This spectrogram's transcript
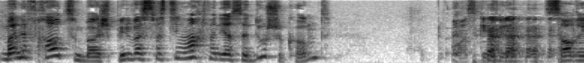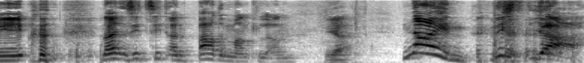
meine Frau zum Beispiel, weißt du, was die macht, wenn die aus der Dusche kommt? Oh, es geht wieder. Sorry. Nein, sie zieht einen Bademantel an. ja. Nein, nicht ja.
